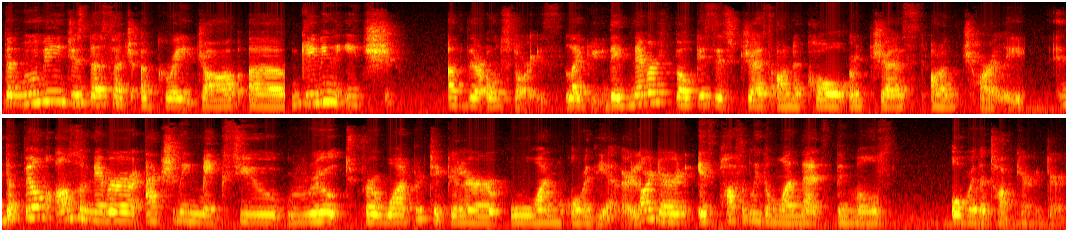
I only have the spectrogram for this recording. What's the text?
the movie just does such a great job of giving each of their own stories. Like they never focuses just on Nicole or just on Charlie the film also never actually makes you root for one particular one over the other. Laura Dern is possibly the one that's the most over the top character.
